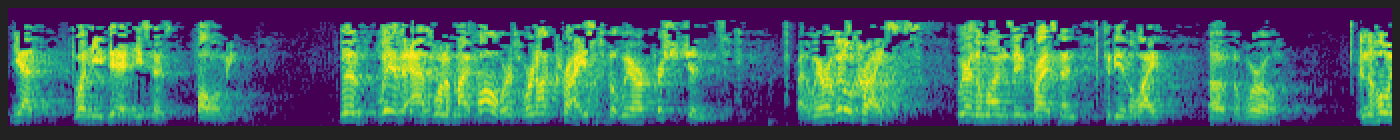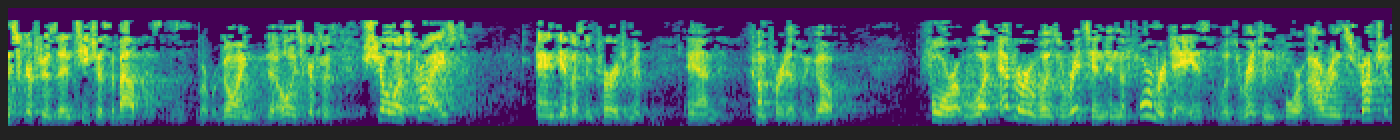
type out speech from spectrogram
Yet, what he did, he says, follow me. Live, live as one of my followers. We're not Christ, but we are Christians. Right? We are little Christs. We are the ones in Christ and to be the light of the world. And the Holy Scriptures then teach us about this. This is where we're going. The Holy Scriptures show us Christ and give us encouragement and comfort as we go. For whatever was written in the former days was written for our instruction,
